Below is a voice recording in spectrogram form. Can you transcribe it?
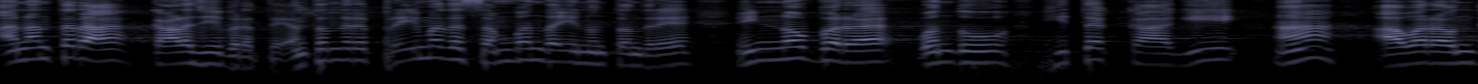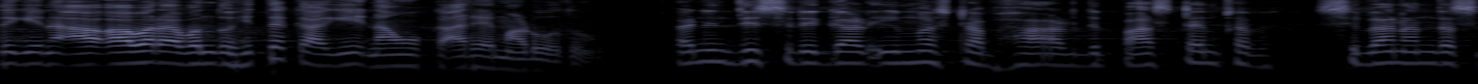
ಅನಂತರ ಕಾಳಜಿ ಬರುತ್ತೆ ಅಂತಂದರೆ ಪ್ರೇಮದ ಸಂಬಂಧ ಏನು ಅಂತಂದರೆ ಇನ್ನೊಬ್ಬರ ಒಂದು ಹಿತಕ್ಕಾಗಿ ಅವರೊಂದಿಗಿನ ಅವರ ಒಂದು ಹಿತಕ್ಕಾಗಿ ನಾವು ಕಾರ್ಯ ಮಾಡುವುದು And in this regard, you must have heard the pastimes of Shivananda's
